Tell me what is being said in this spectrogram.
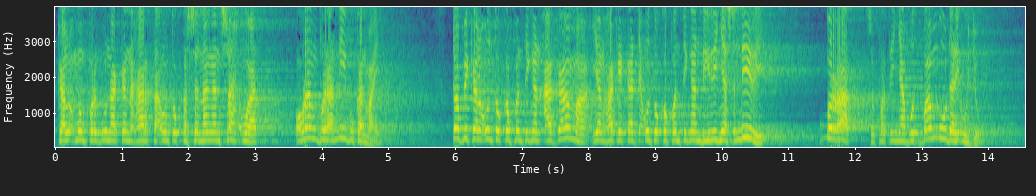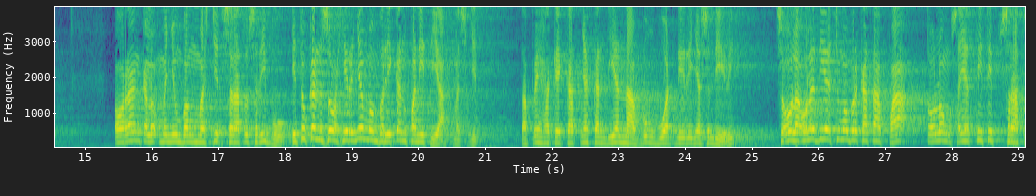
kalau mempergunakan harta untuk kesenangan syahwat, orang berani bukan main. Tapi kalau untuk kepentingan agama yang hakikatnya untuk kepentingan dirinya sendiri, berat seperti nyabut bambu dari ujung. Orang kalau menyumbang masjid 100 ribu, itu kan zohirnya memberikan panitia masjid. Tapi hakikatnya kan dia nabung buat dirinya sendiri. Seolah-olah dia cuma berkata, Pak, tolong saya titip 100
